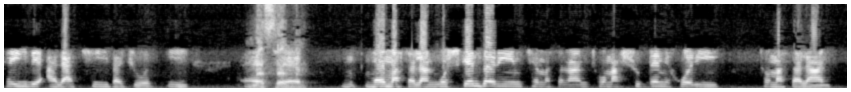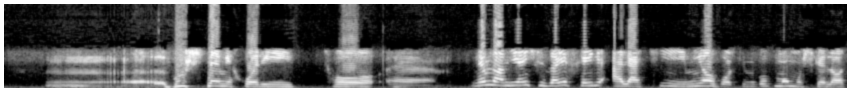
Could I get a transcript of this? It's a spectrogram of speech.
خیلی علکی و جزئی مثلا؟ ما مثلا مشکل داریم که مثلا تو مشروب نمی‌خوری تو مثلا گوشت نمی‌خوری تو نمی‌دونم یه چیزای خیلی علکی می آورد که می‌گفت ما مشکلات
